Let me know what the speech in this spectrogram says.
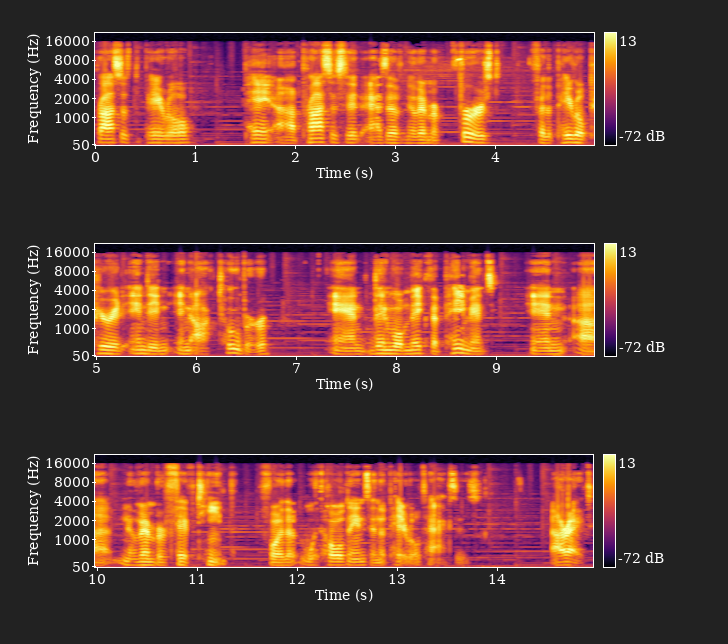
process the payroll, pay, uh, process it as of November 1st for the payroll period ending in October, and then we'll make the payment in uh, November 15th for the withholdings and the payroll taxes. All right.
